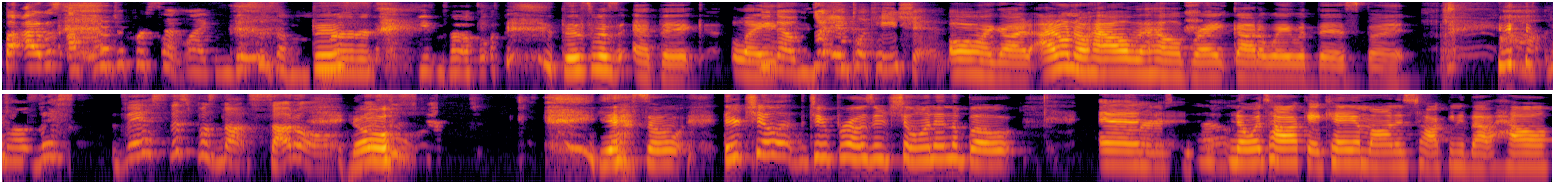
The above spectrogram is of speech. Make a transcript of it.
but I was hundred percent like, "This is a This- murder speedboat." This was epic. Like you know the implication. oh my god. I don't know how the hell Bryke got away with this, but Oh, no, this this this was not subtle. No. Is yeah, so they're chilling the two pros are chilling in the boat and. Noatak, aka Amon, is talking about how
